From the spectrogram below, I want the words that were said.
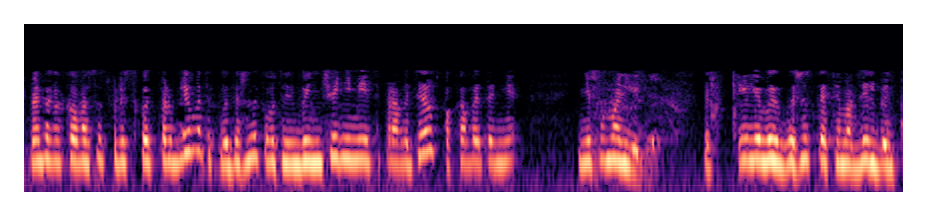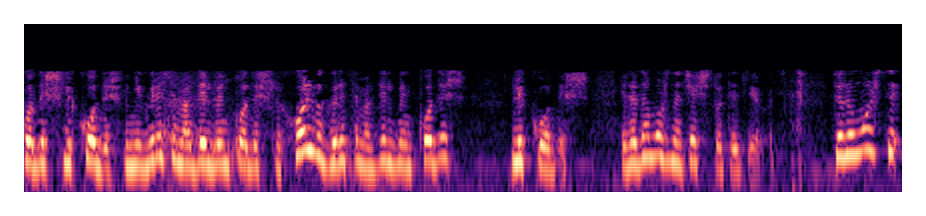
Понятно, как у вас тут происходит проблема, так вы должны, как будто вы ничего не имеете права делать, пока вы это не, не помолили. Или вы должны сказать Амавдель бен Кодыш ли Кодыш. Вы не говорите Амавдель бен Кодыш ли Холь, вы говорите Амавдель бен Кодыш ли Кодыш. И тогда можно начать что-то делать. Теперь вы можете,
